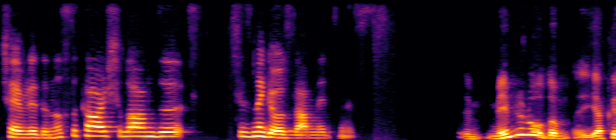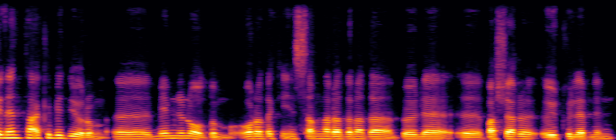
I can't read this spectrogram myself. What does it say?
çevrede nasıl karşılandı? Siz ne gözlemlediniz? E, memnun oldum. E, yakinen takip ediyorum. E, memnun oldum. Oradaki insanlar adına da böyle başarı öykülerinin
